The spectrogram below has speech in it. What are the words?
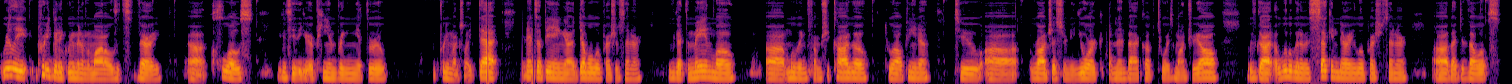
really pretty good agreement on the models. It's very uh, close. You can see the European bringing it through pretty much like that. It ends up being a double low pressure center. We've got the main low uh, moving from Chicago to Alpena to uh, Rochester, New York, and then back up towards Montreal. We've got a little bit of a secondary low-pressure center uh, that develops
